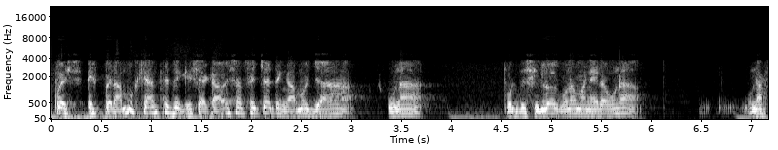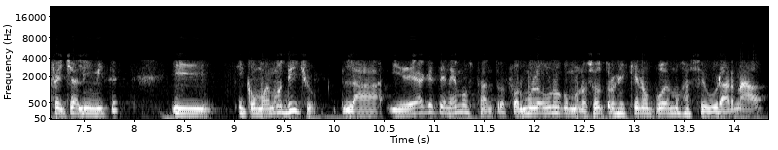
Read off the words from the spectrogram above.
Pues esperamos que antes de que se acabe esa fecha tengamos ya una, por decirlo de alguna manera, una, una fecha límite. Y, y como hemos dicho, la idea que tenemos, tanto de Fórmula 1 como nosotros, es que no podemos asegurar nada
